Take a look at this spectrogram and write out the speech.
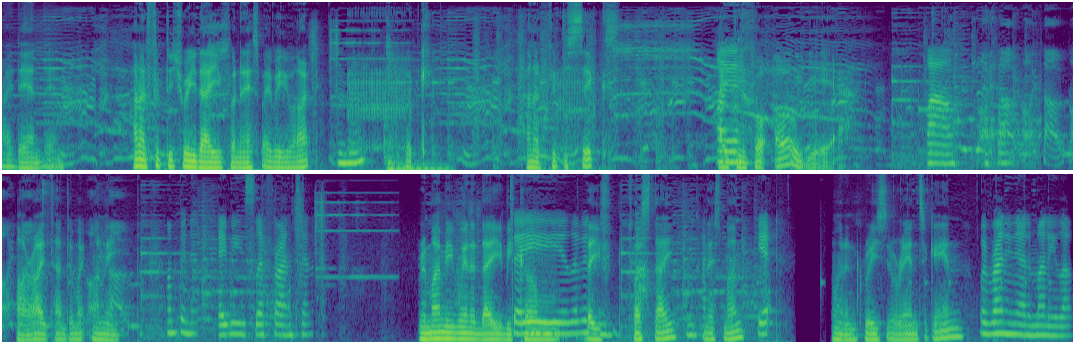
Right there and then. 153 days for the next baby, right? hmm Look. 156. Oh, yeah. 84. Oh, yeah. Wow. How Righto, far? righto, righto. Alright, time to make money. Pumping babies left, right, and center. Remind me when the day become Day 11. day first day Okay. next month. Yeah. I'm gonna increase the rent again. We're running out of money, love.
